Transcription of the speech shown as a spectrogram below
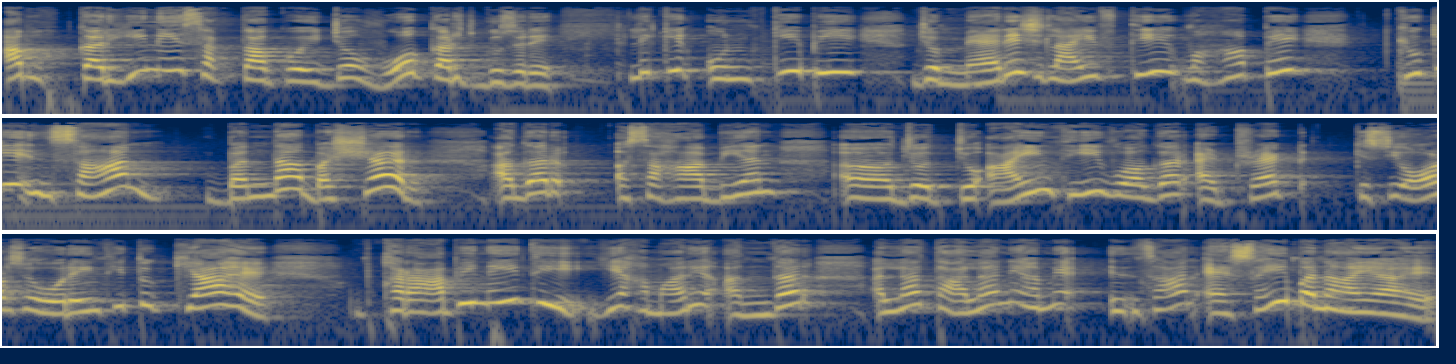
اب کر ہی نہیں سکتا کوئی جو وہ کر گزرے۔ لیکن ان کی بھی جو میرج لائف تھی وہاں پہ، کیونکہ انسان، بندہ بشر، اگر صحابین جو جو آئین تھی وہ اگر اٹریکٹ کسی اور سے ہو رہی تھی تو کیا ہے؟ خرابی نہیں تھی۔ یہ ہمارے اندر اللہ تعالیٰ نے ہمیں انسان ایسا ہی بنایا ہے۔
